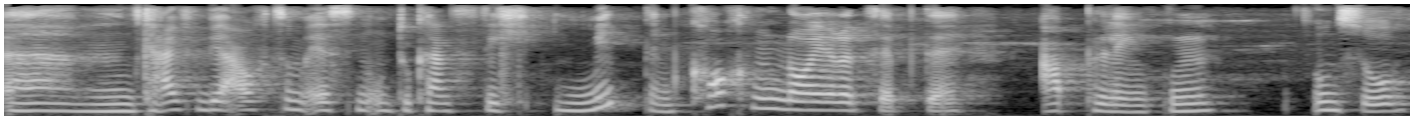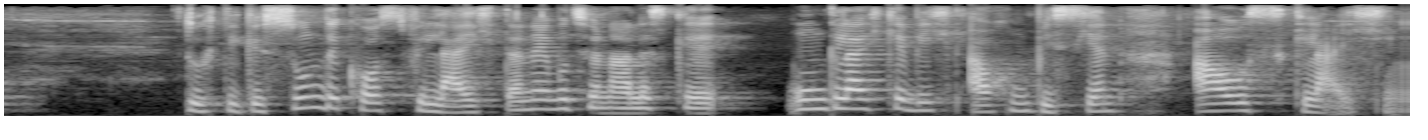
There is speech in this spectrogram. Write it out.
ähm, greifen wir auch zum Essen und du kannst dich mit dem Kochen neue Rezepte ablenken und so durch die gesunde Kost vielleicht dein emotionales Ge Ungleichgewicht auch ein bisschen ausgleichen.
